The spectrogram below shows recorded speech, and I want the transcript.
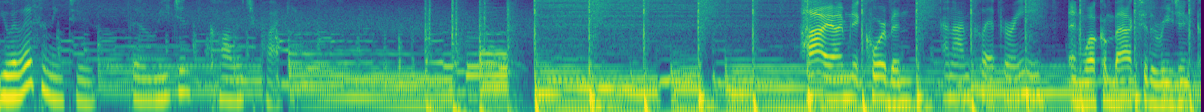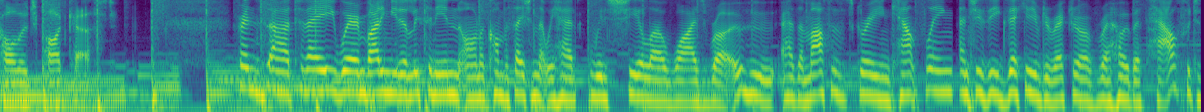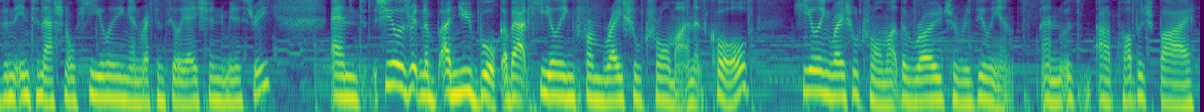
You are listening to the Regent College Podcast. Hi, I'm Nick Corbin, And I'm Claire Perini. and welcome back to the Regent College Podcast. Friends, uh, today we're inviting you to listen in on a conversation that we had with Sheila Wise Rowe, who has a master's degree in counselling, and she's the executive director of Rehoboth House, which is an international healing and reconciliation ministry. And Sheila's written a, a new book about healing from racial trauma, and it's called Healing Racial Trauma The Road to Resilience, and was uh, published by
